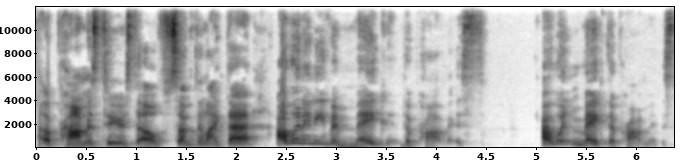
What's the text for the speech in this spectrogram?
a promise to yourself, something like that, I wouldn't even make the promise. I wouldn't make the promise.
